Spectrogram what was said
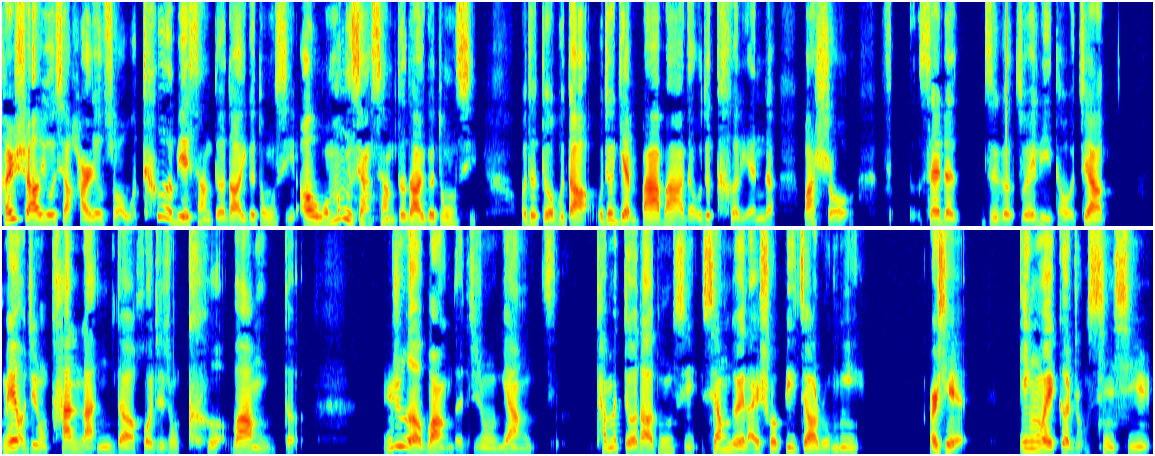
很少有小孩就说：“我特别想得到一个东西哦，我梦想想得到一个东西，我就得不到，我就眼巴巴的，我就可怜的把手塞在这个嘴里头，这样没有这种贪婪的或者这种渴望的、热望的这种样子。他们得到东西相对来说比较容易，而且因为各种信息，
